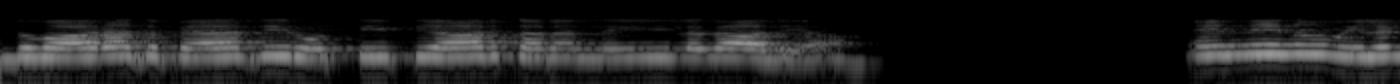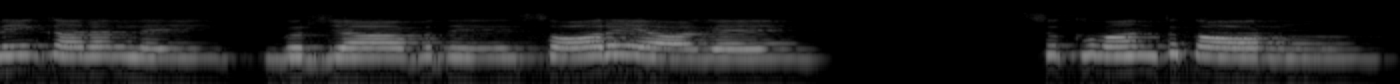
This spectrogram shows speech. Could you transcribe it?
ਦੁਬਾਰਾ ਦੁਪਹਿਰ ਦੀ ਰੋਟੀ ਤਿਆਰ ਕਰਨ ਲਈ ਲਗਾ ਲਿਆ। ਇੰਨੇ ਨੂੰ ਮਿਲਣੀ ਕਰਨ ਲਈ ਗੁਰਜਾਪ ਦੇ ਸਹੁਰੇ ਆ ਗਏ। ਸੁਖਵੰਤ ਕੌਰ ਨੂੰ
